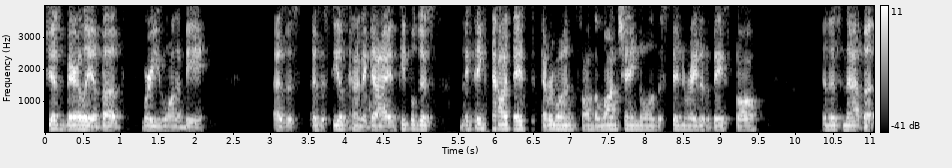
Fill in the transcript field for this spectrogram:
just barely above where you want to be as a as a steals kind of guy. And people just they think nowadays everyone's on the launch angle and the spin rate of the baseball and this and that. But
